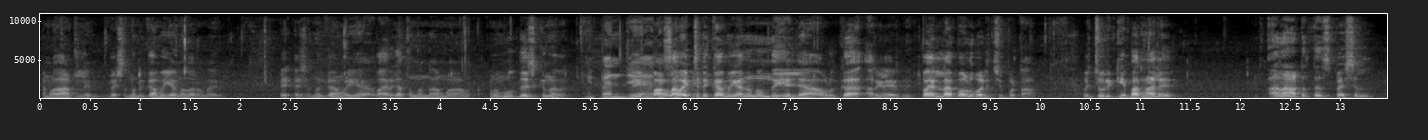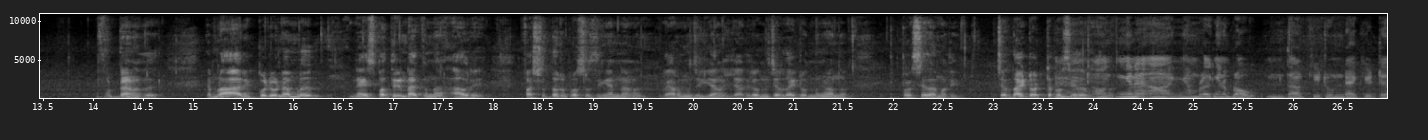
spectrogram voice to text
നമ്മുടെ നാട്ടിൽ വിശന്നെടുക്കാൻ വയ്യാന്ന് പറയണത് വെ- നിൽക്കാൻ വയ്യ. വയറ് കത്തുന്നുണ്ട് നമ്മൾ നമ്മൾ ഉദ്ദേശിക്കുന്നത്. ഈ പള്ള വെച്ചെടുക്കാൻ വയ്യാന്നൊന്നും എന്ത് ചെയ്യില്ല. അവൾക്ക് അറിയില്ലായിരുന്നു. ഇപ്പം എല്ലാം ഇപ്പോൾ അവൾ പഠിച്ചുപ്പെട്ടാണ് അപ്പോൾ ചുരുക്കി പറഞ്ഞാൽ ആ നാട്ടിലത്തെ സ്പെഷ്യൽ ഫുഡാണിത് നമ്മൾ അരിപ്പൊടി കൊണ്ട് നമ്മൾ നൈസ് പത്തിരി ഉണ്ടാക്കുന്ന ആ ഒരു ഫസ്റ്റത്തെ ഒരു പ്രോസസ്സിങ് തന്നെയാണ്. വേറെ ഒന്നും ചെയ്യാനില്ല. അതിലൊന്ന് ചെറുതായിട്ട് ഒന്നും ഒന്ന് പ്രസ് ചെയ്താൽ മതി. ചെറുതായിട്ട് ഒറ്റ പ്രസ് ചെയ്താൽ ഇങ്ങനെ നമ്മൾ ഇങ്ങനെ ബ്ലൗ ഇതാക്കിയിട്ട് ഉണ്ടാക്കിയിട്ട്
